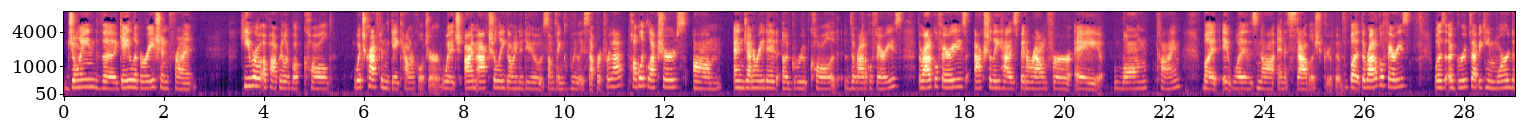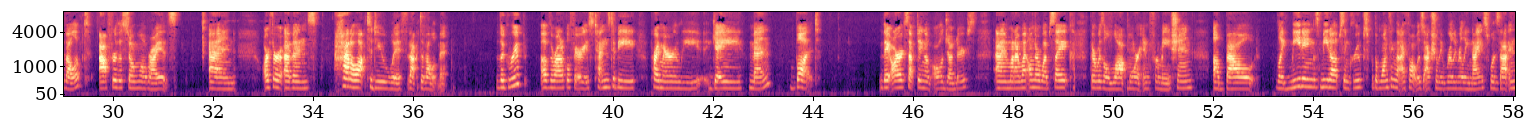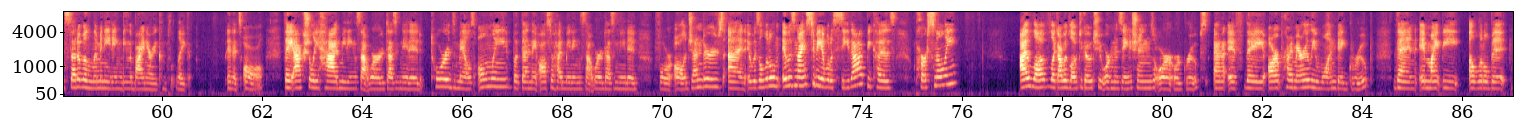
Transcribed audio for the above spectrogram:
joined the Gay Liberation Front. He wrote a popular book called Witchcraft in the Gay Counterculture, which I'm actually going to do something completely separate for that. Public lectures, um, and generated a group called the Radical Faeries. The Radical Faeries actually has been around for a long time but it was not an established group. But the Radical Faeries was a group that became more developed after the Stonewall riots, and Arthur Evans had a lot to do with that development. The group of the Radical Faeries tends to be primarily gay men, but they are accepting of all genders. And when I went on their website, there was a lot more information about like meetings, meetups, and groups. But the one thing that I thought was actually really, really nice was that instead of eliminating being the binary complete like in its all, they actually had meetings that were designated towards males only, but then they also had meetings that were designated for all genders. And it was a little, it was nice to be able to see that because personally, I love like I would love to go to organizations or or groups and if they are primarily one big group then it might be a little bit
